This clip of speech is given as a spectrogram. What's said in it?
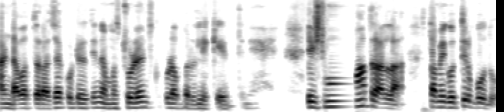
ಅಂಡ್ ಅವತ್ತು ರಜಾ ಕೊಟ್ಟಿರ್ತೀನಿ. ನಮ್ಮ ಸ್ಟೂಡೆಂಟ್ಸ್ ಕೂಡ ಬರ್ಲಿಕ್ಕೆ ಹೇಳ್ತೀನಿ. ಇಷ್ಟು ಮಾತ್ರ ಅಲ್ಲ, ತಮಗೆ ಗೊತ್ತಿರ್ಬೋದು.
